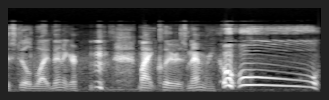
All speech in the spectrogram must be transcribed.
distilled white vinegar might clear his memory.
